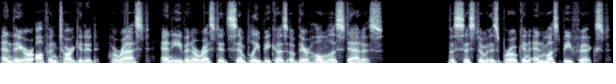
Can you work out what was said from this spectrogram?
and they are often targeted, harassed, and even arrested simply because of their homeless status. The system is broken and must be fixed.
